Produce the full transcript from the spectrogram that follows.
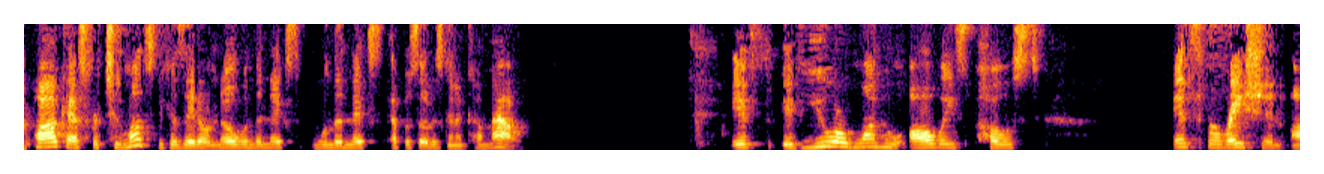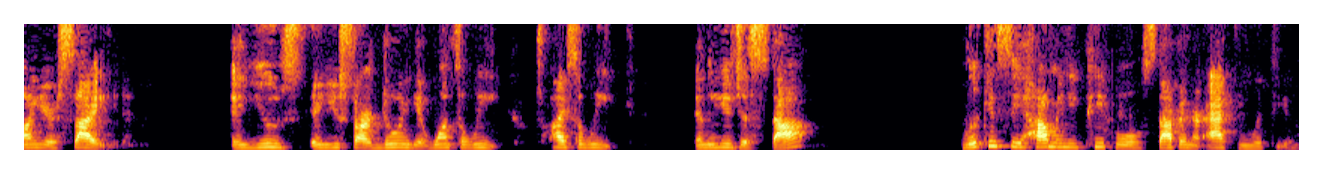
podcast for two months because they don't know when the next when the next episode is going to come out. If if you are one who always posts inspiration on your site and you and you start doing it once a week, twice a week, and then you just stop, look and see how many people stop interacting with you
